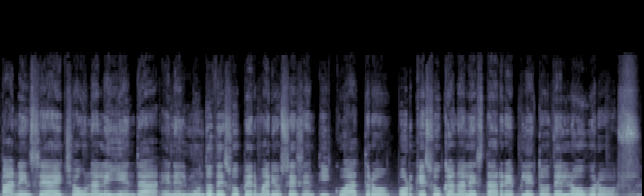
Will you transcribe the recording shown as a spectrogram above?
Panen se ha hecho una leyenda en el mundo de Super Mario 64 porque su canal está repleto de logros.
